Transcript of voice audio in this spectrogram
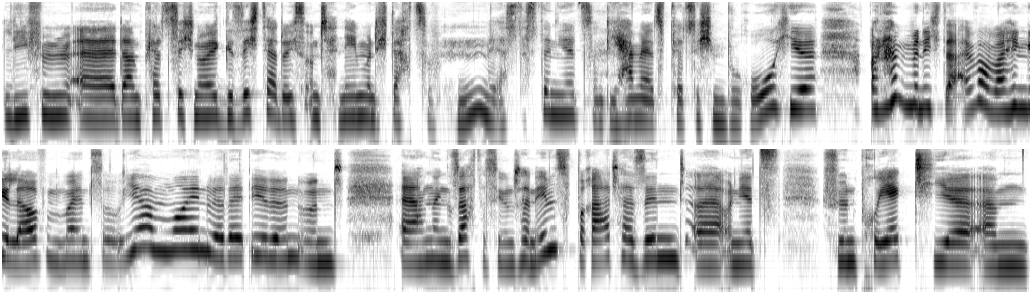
liefen äh, dann plötzlich neue Gesichter durchs Unternehmen und ich dachte so, hm, wer ist das denn jetzt? Und die haben ja jetzt plötzlich ein Büro hier. Und dann bin ich da einfach mal hingelaufen und meinte so, ja moin, wer seid ihr denn? Und äh, haben dann gesagt, dass sie Unternehmensberater sind äh, und jetzt für ein Projekt hier ähm,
